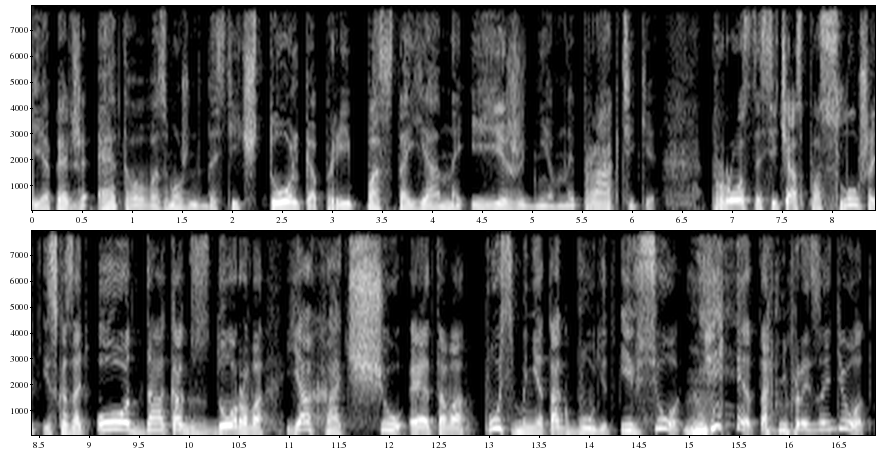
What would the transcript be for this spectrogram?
и опять же, этого возможно достичь только при постоянной и ежедневной практике. Просто сейчас послушать и сказать, о, да, как здорово, я хочу этого, пусть мне так будет. И все. Нет, так не произойдет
